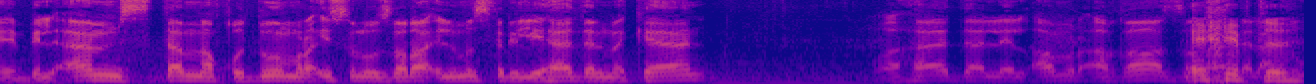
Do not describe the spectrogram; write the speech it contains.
بالامس تم قدوم رئيس الوزراء المصري لهذا المكان Egypte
